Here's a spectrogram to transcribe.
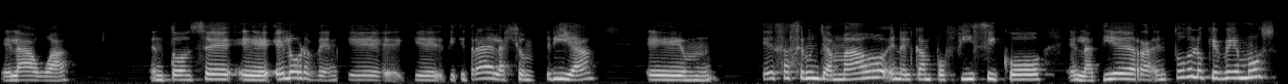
el agua. Entonces, eh, el orden que, trae la geometría em, es hacer un llamado en el campo físico, en la tierra, en todo lo que vemos,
